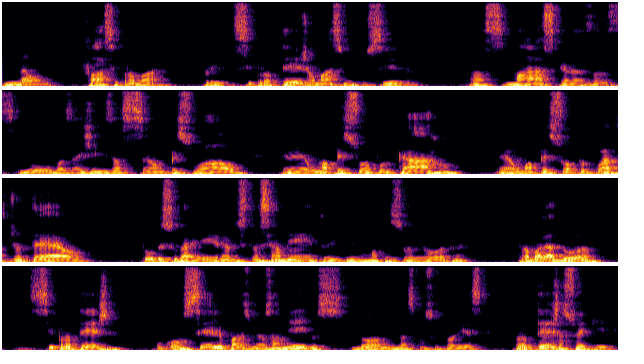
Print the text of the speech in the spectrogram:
não faça o trabalho. Se proteja o máximo possível as máscaras, as luvas, a higienização pessoal, é, uma pessoa por carro, é, uma pessoa por quarto de hotel, tudo isso daí, né, o distanciamento entre uma pessoa e outra. Trabalhador, se proteja. Um conselho para os meus amigos, donos das consultorias, proteja a sua equipe.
